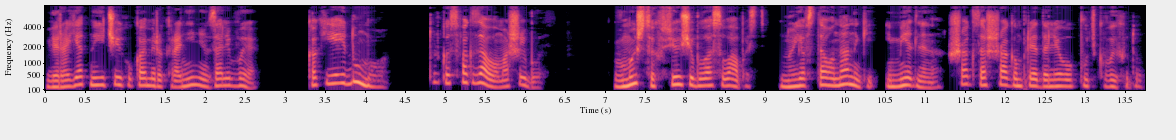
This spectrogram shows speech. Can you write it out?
Вероятно, ячейку камеры хранения в зале В. Как я и думала, только с вокзалом ошиблась. В мышцах все еще была слабость, но я встала на ноги и медленно, шаг за шагом преодолела путь к выходу.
